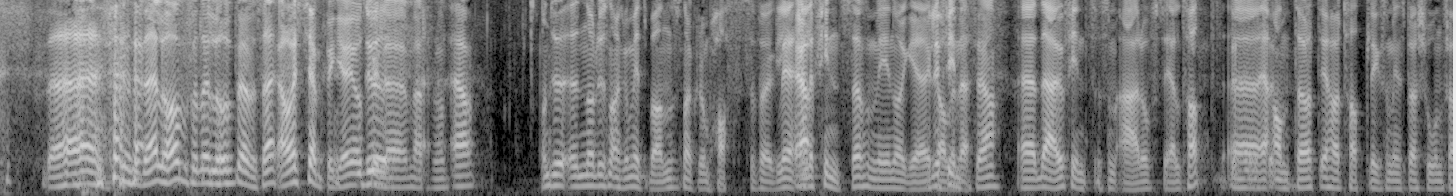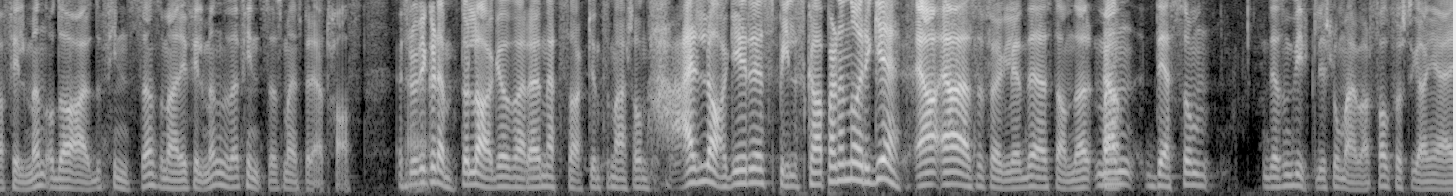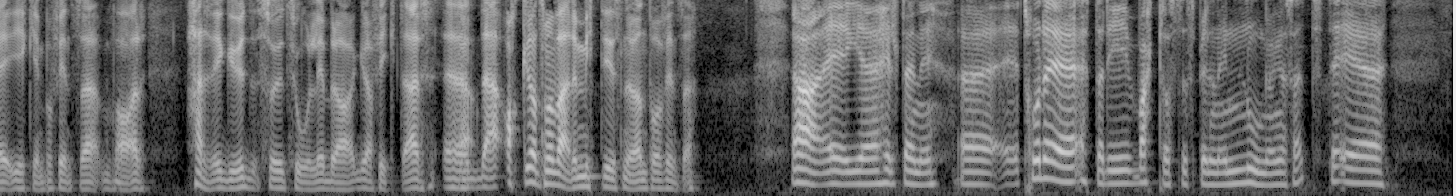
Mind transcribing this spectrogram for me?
det, det er lov. Det er lov å prøve seg. Det var kjempegøy å Du- spille Matterhorn. Ja. Du, når du snakker om vinterbanen, så snakker du om Hath, selvfølgelig. Ja. Eller Finse, som vi i Norge Eller kaller Finse, det. ja. Eh, Det er jo Finse som er offisielt hatt. Eh, Jeg antar at de har tatt liksom inspirasjon fra filmen, og da er jo det Finse som er i filmen, og det er Finse som har inspirert Hoth. Jeg tror vi glemte å lage den der nettsaken som er sånn Her lager spillskaperne Norge! Ja, ja, ja, selvfølgelig. Det er standard. Men det, som, det som virkelig slo meg, i hvert fall, første gang jeg gikk inn på Finse, var Herregud, så utrolig bra grafikk det er. Eh, Ja. Det er akkurat som å være midt i snøen på Finse. Ja, jeg er helt enig. Eh, jeg tror det er et av de vakreste spillene jeg noen gang har sett. Det er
